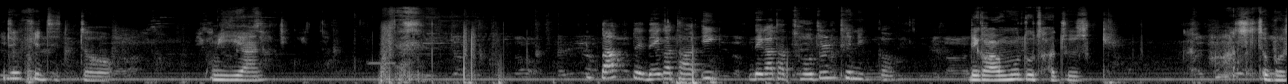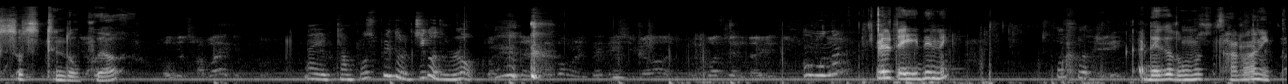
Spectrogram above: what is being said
이렇게 됐죠 미안. 딱돼. 내가 다 이 내가 다 져줄 테니까. 내가 아무도 자주 해줄게 아 진짜 벌써 스탠드 오프야? 야 이렇게 한 보스필드를 찍어 눌러 어머나 1대1이네 어, 내가 너무 잘하니까?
